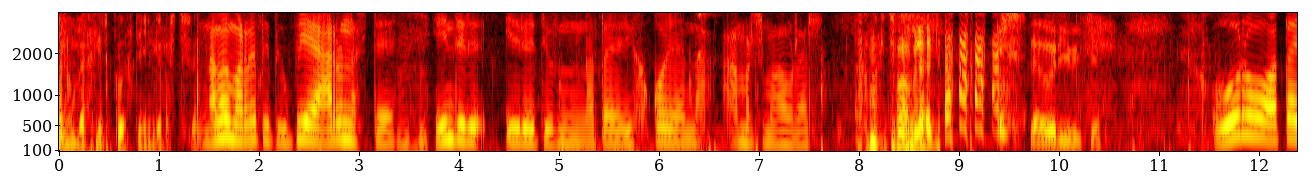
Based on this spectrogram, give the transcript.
Ойрхон байх хэрэггүй. Тэг ингэ барчираа. Намайг Маргад гэдэг. Би 10 настай. Энд ир- ирээд ер нь надад их гоё юм амарч маамраал. Амарч мамраад. За өөр юу хийж вэ? Өөрөө одоо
